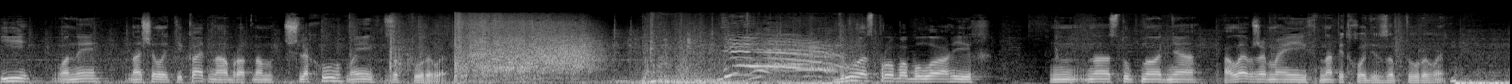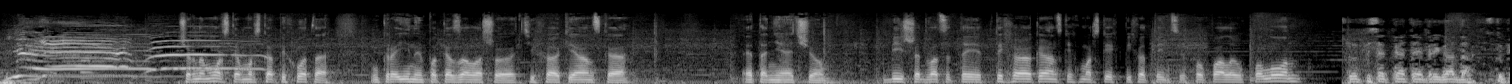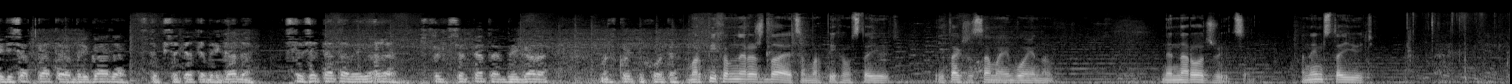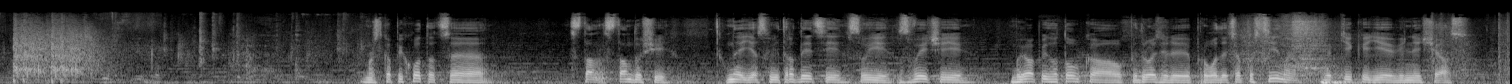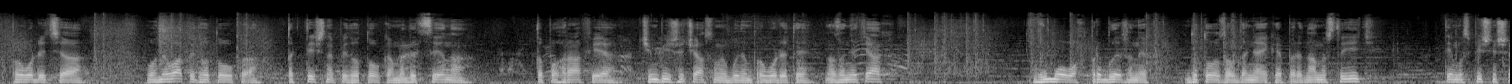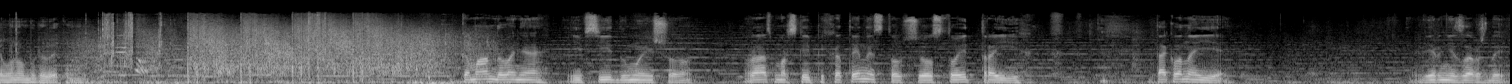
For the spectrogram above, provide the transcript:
і вони почали тікати на обратному шляху. Ми їх затурили. Друга спроба була їх наступного дня, але вже ми їх на підході завтурили. Чорноморська морська піхота України показала, що Тихоокеанська це ні о чому. Більше 20 тихоокеанських морських піхотинців попали в полон. 155-я бригада. 155-я бригада. 155-я бригада. 155-я бригада. 155-я бригада морской пехоты. Морпіхом не рождаються, морпіхом стають. І так же само і воїном. Не народжуються, а ним стають. Морська піхота це стан, стан душі. В неї є свої традиції, свої звичаї. Бойова підготовка у підрозділі проводиться постійно, як тільки є вільний час. Проводиться вогнева підготовка, тактична підготовка, медицина, топографія. Чим більше часу ми будемо проводити на заняттях в умовах, приближених до того завдання, яке перед нами стоїть, тим успішніше воно буде виконано. командування, і всі думають, що раз морський піхотинець, то все стоїть троїх. Так воно і є. Вірні завжди.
